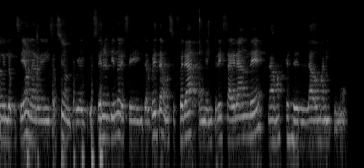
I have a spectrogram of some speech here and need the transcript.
de lo que sería una organización, porque el crucero entiendo que se interpreta como si fuera una empresa grande, nada más que es del lado marítimo.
